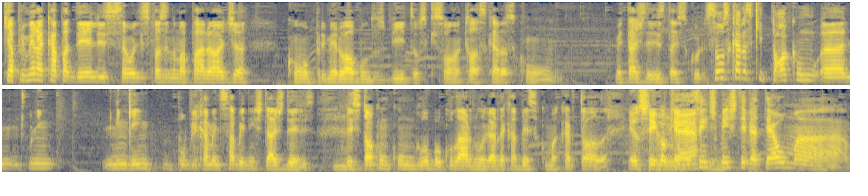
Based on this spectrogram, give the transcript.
Que a primeira capa deles são eles fazendo uma paródia com o primeiro álbum dos Beatles, que são aquelas caras com... Metade deles tá escuro. São os caras que tocam... ah, tipo, nin- ninguém publicamente sabe a identidade deles. Hum. Eles tocam com um globo ocular no lugar da cabeça com uma cartola. Eu sei qual que é. Recentemente teve até uma...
